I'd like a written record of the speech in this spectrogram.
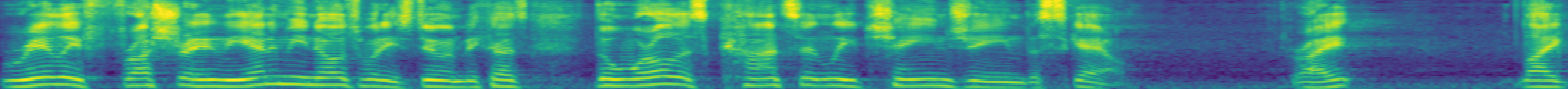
really frustrating. The enemy knows what he's doing because the world is constantly changing the scale, right? Like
